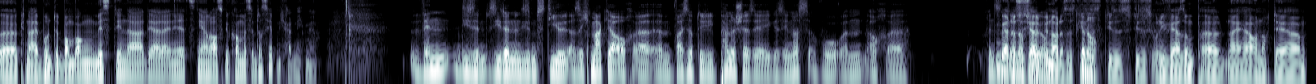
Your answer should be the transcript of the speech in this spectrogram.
äh, knallbunte Bonbon-Mist, den da, der da in den letzten Jahren rausgekommen ist, interessiert mich halt nicht mehr. Wenn diese, sie dann in diesem Stil, also ich mag ja auch, äh, ähm, weiß nicht, ob du die Punisher-Serie gesehen hast, wo ähm, auch äh, Vincent Ja, das ist ja genau, das ist Genau. dieses, dieses, dieses Universum, äh, naja, auch noch der,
